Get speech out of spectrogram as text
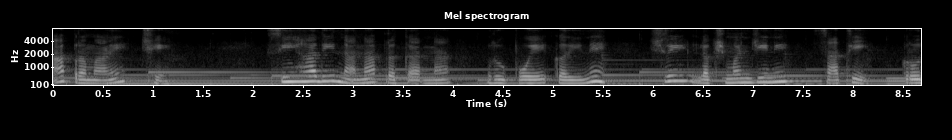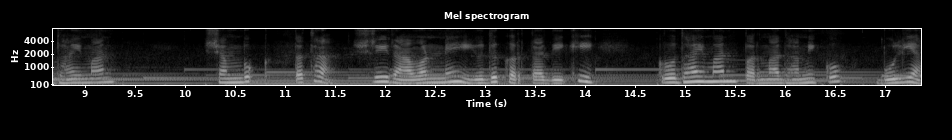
આ પ્રમાણે છે. સિંહાદી નાના પ્રકારના રૂપોએ કરીને શ્રી લક્ષ્મણજીની સાથે ક્રોધાયમાન શંબુક તથા શ્રી રાવણને યુદ્ધ કરતા દેખી ક્રોધાયમાન પરમાધામિકો બોલ્યા,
